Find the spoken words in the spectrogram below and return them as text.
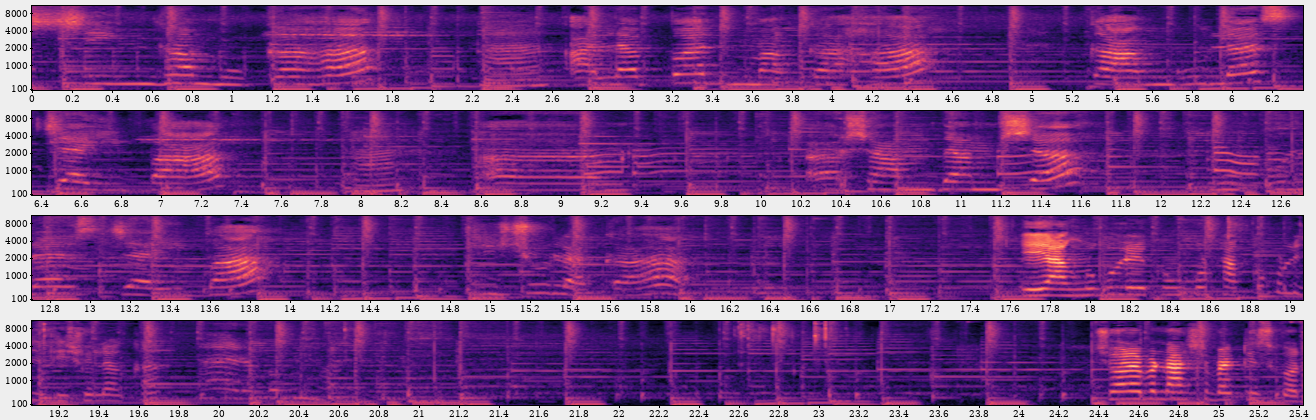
सिंहमुखः अलपद्मकः काङ्गुलश्चैवा शाम्दंश मुकुलश्चैव त्रिशूलकः। এই আঙুলগুলো এরকম করে ফাঁকা করলে যে এরকমই হয়। চল এবার নাচটা প্র্যাকটিস কর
